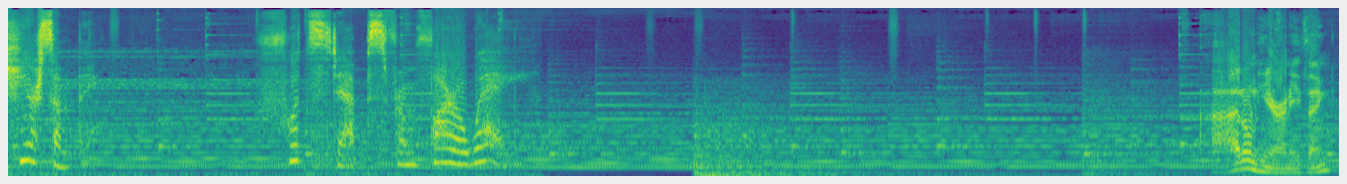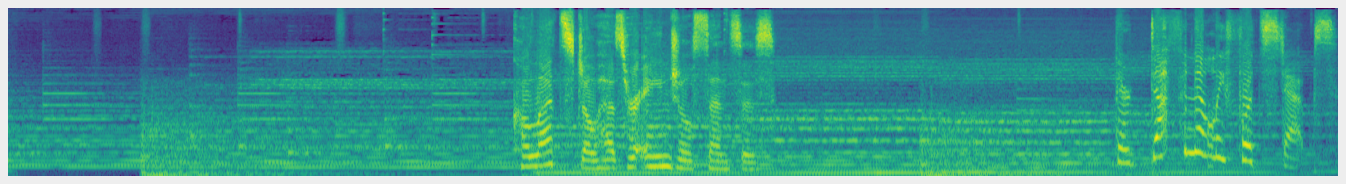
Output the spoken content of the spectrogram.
Hear something. Footsteps from far away. I don't hear anything. Colette still has her angel senses. They're definitely footsteps.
